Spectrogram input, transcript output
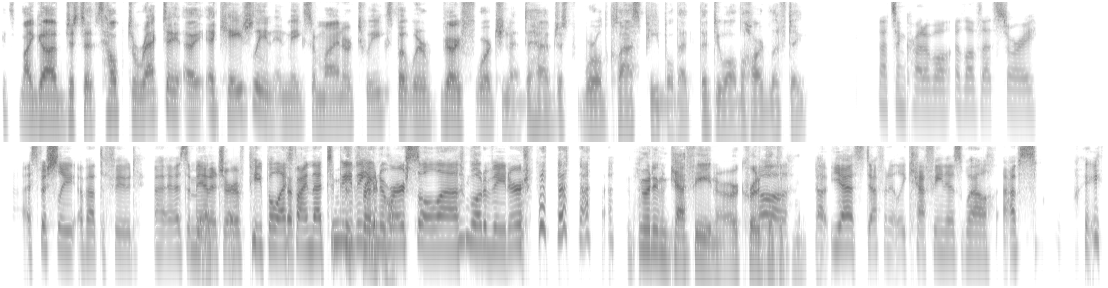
it's my God just to help direct a, a, occasionally and, and, make some minor tweaks. But we're very fortunate to have just world class people that that do all the hard lifting. That's incredible. I love that story, especially about the food. Uh, as a manager yeah, of people, I find that to be the critical. universal uh, motivator. food and caffeine are, critical. Uh, uh, yes, definitely caffeine as well. Absolutely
